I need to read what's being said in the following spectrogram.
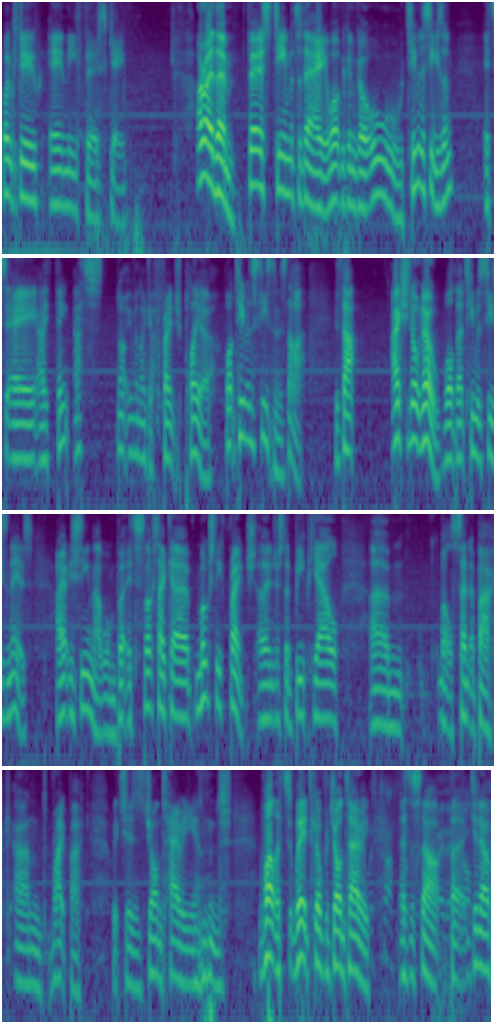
what we can do in the first game. Alright then. First team of today. What we're gonna go? Ooh, team of the season. It's a I think that's not even like a French player. What team of the season is that? Is that I actually don't know what that team of the season is. I haven't seen that one, but it looks like uh, mostly French and then just a BPL, um, well, centre back and right back, which is John Terry and. Well, it's weird to go for John Terry as the start, but you know,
